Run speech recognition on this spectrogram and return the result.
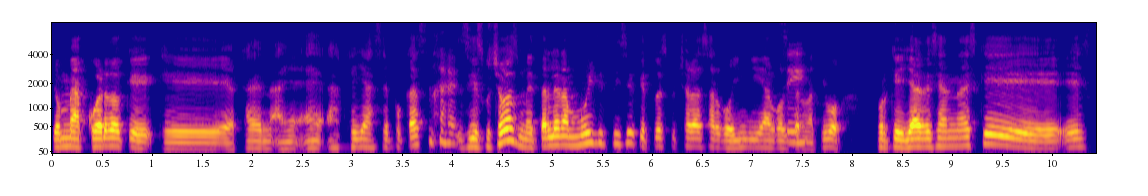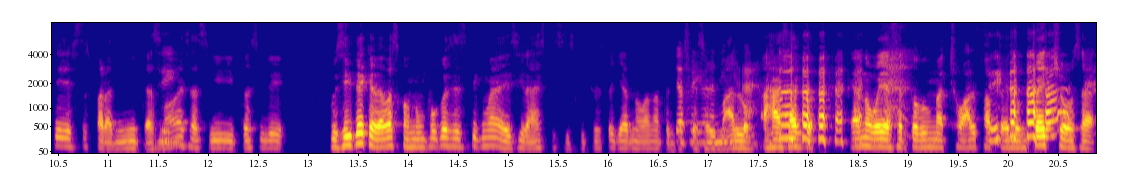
yo me acuerdo que, que acá en a- a- aquellas épocas, si escuchabas metal era muy difícil que tú escucharas algo indie, algo Sí. alternativo, porque ya decían, "No, es que, es que esto es para niñitas, ¿no? Sí. Es así, y tú así de, pues sí te quedabas con un poco ese estigma de decir, ah, es que si escucho esto ya no van a pensar soy que soy niña. malo. Ajá, exacto. Ya no voy a ser todo un macho alfa, Sí. pero en pecho, o sea,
